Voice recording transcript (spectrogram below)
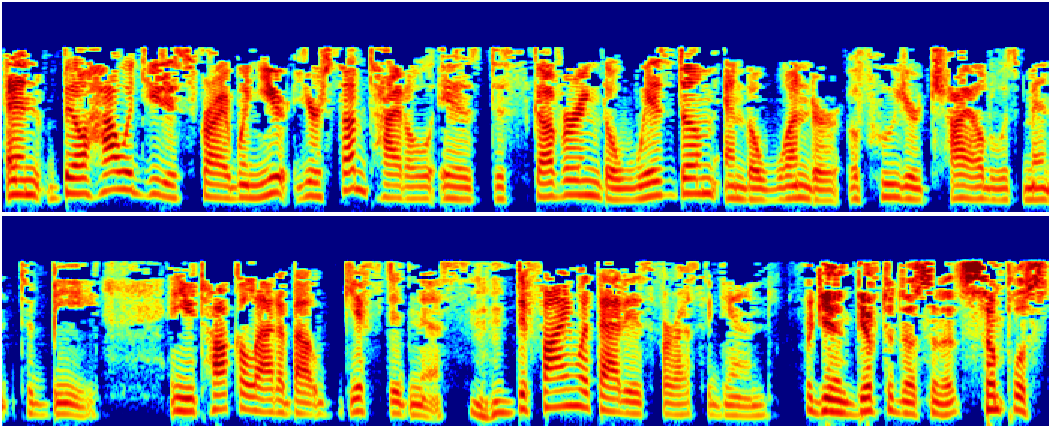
And Bill, how would you describe when your your subtitle is discovering the wisdom and the wonder of who your child was meant to be? And you talk a lot about giftedness. Mhm. Define what that is for us again. Again, giftedness in its simplest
